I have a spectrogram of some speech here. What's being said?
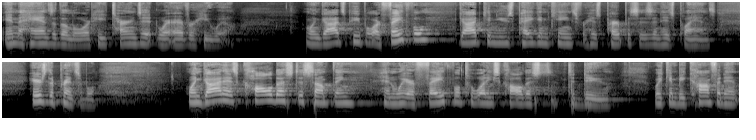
in the hands of the Lord. He turns it wherever he will. When God's people are faithful, God can use pagan kings for his purposes and his plans. Here's the principle when God has called us to something and we are faithful to what he's called us to do, we can be confident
